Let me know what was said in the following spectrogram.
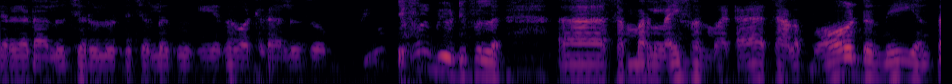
తిరగడాలు చెరువులు ఉంటే చెరువులు దూకి ఈత కొట్టడాలు. So beautiful beautiful summer life అనమాట చాలా బాగుంటుంది. ఎంత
